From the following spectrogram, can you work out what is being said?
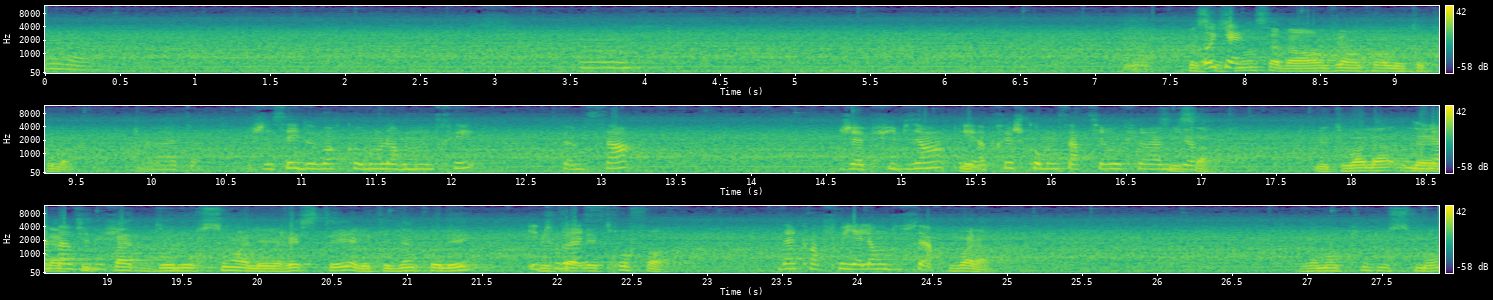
Alors. Hum, Parce que sinon ça va enlever encore l'autocollant. alors, attends, j'essaye de voir comment leur montrer. Comme ça, j'appuie bien et Oui. après, je commence à retirer au fur et à C'est mesure. ça. Mais tu vois là, la, petite voulu. patte de l'ourson elle est restée, elle était bien collée, Et mais tout t'es le allé reste, trop fort. D'accord, faut y aller en douceur. Voilà. Vraiment tout doucement.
